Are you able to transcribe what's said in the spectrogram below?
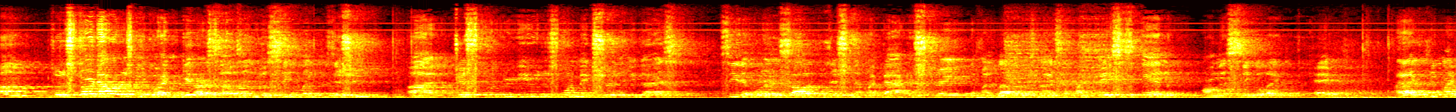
Um, so to start out, we're just going to go ahead and get ourselves into a single leg position. Uh, just quick review, just want to make sure that you guys see that we're in a solid position, that my back is straight, that my level is nice, that my face is in on this single leg, okay? I like to keep my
